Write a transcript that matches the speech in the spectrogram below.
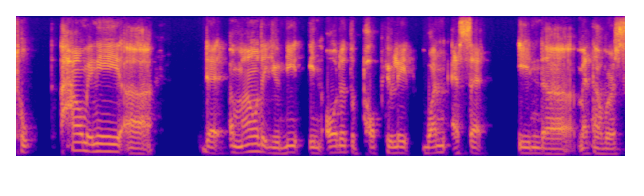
to how many uh, that amount that you need in order to populate one asset in the metaverse.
